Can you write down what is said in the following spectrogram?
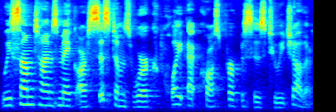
we sometimes make our systems work quite at cross purposes to each other.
